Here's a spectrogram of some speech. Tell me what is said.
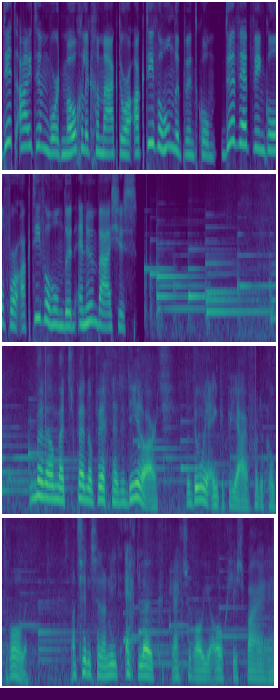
Dit item wordt mogelijk gemaakt door actievehonden.com, de webwinkel voor actieve honden en hun baasjes. Ik ben nou met Spen op weg naar de dierenarts. Dat doen we één keer per jaar voor de controle. Dat vindt ze dan niet echt leuk. Dan krijgt ze rode oogjes, maar eh,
